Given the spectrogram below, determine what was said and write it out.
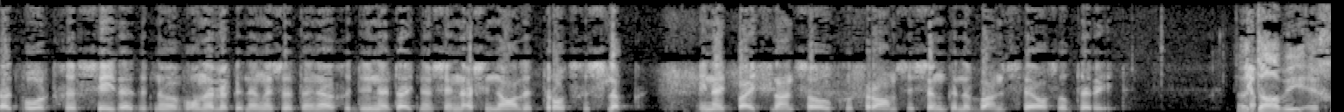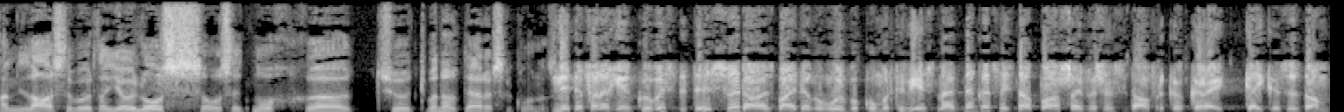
dat word gesê dat dit nou 'n wonderlike ding is wat hy nou gedoen het. Hy het nou sy nasionale trots gesluk en hy het buiteland se hulp gevra om sy sinkende bandstelsel te red. Nou ja. Davie, ek gaan die laaste woord aan jou los. Ons het nog uh, so 20, 30 sekondes. Net vinnig een Kobus, dit is so daar is baie dinge om oor bekommerd te wees, maar ek dink as jy nou 'n paar syfers in Suid-Afrika kry, kyk, is ons dan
